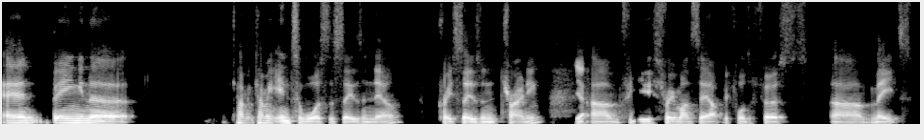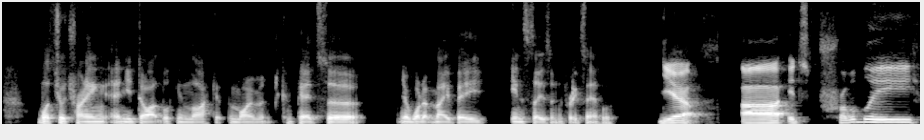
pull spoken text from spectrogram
And being in a coming coming in towards the season now, pre-season training. Yeah. Um, for you, three months out before the first uh, meets, what's your training and your diet looking like at the moment compared to you know, what it may be in season, for example? Yeah. Uh, it's probably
